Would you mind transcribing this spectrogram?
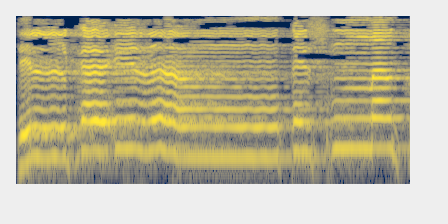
تِلْكَ إِذًا قِسْمَةٌ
